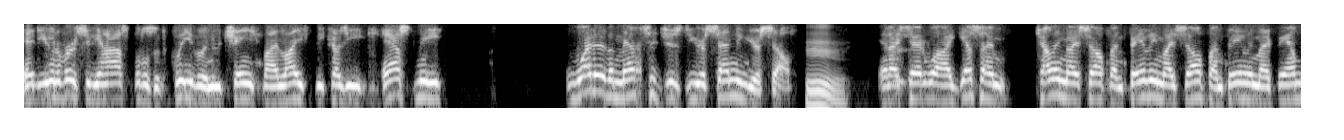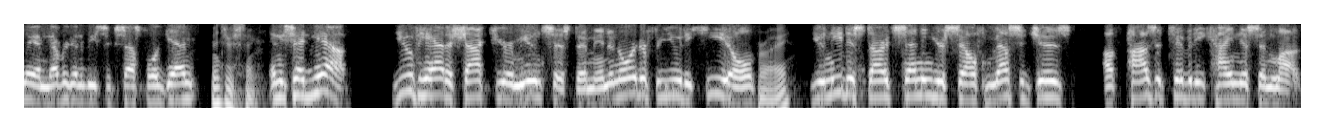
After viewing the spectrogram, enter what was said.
At University Hospitals of Cleveland who changed my life because he asked me, What are the messages you're sending yourself? Mm. And I said, Well, I guess I'm telling myself I'm failing myself, I'm failing my family, I'm never going to be successful again. Interesting. And he said, Yeah, you've had a shock to your immune system. And in order for you to heal, Right. you need to start sending yourself messages of positivity, kindness, and love.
